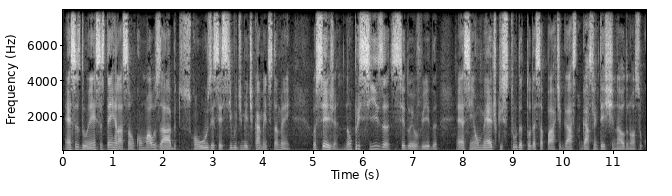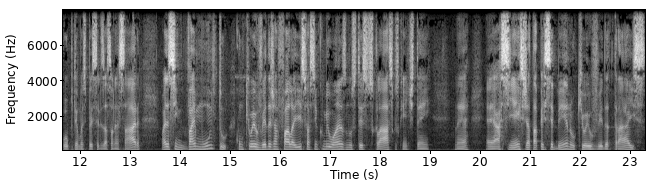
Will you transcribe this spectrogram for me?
Essas doenças têm relação com maus hábitos, com o uso excessivo de medicamentos também. Ou seja, não precisa ser do Ayurveda. É assim, é um médico que estuda toda essa parte gastrointestinal do nosso corpo, tem uma especialização nessa área. Mas assim, vai muito com que o Ayurveda já fala isso há 5 mil anos nos textos clássicos que a gente tem. Né? É, a ciência já está percebendo o que o Ayurveda traz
